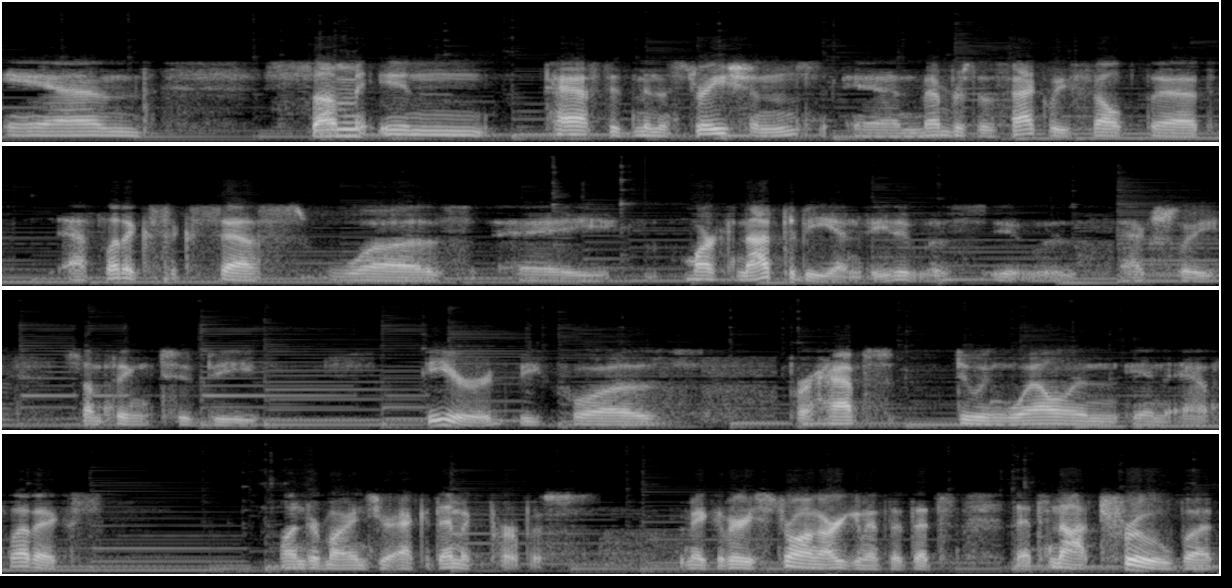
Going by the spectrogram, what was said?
And some in past administrations and members of the faculty felt that athletic success was a mark not to be envied. It was it was actually something to be feared because perhaps doing well in, in athletics undermines your academic purpose. We make a very strong argument that that's that's not true, but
